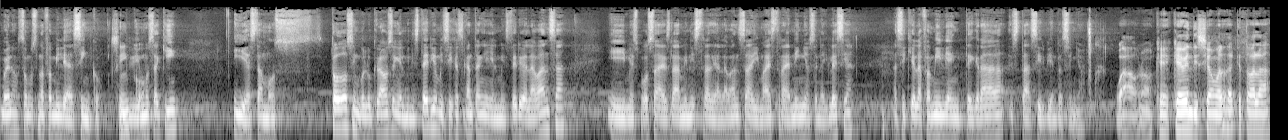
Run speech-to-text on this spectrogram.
bueno, somos una familia de cinco. cinco. Vivimos aquí y estamos todos involucrados en el ministerio. Mis hijas cantan en el Ministerio de Alabanza y mi esposa es la ministra de alabanza y maestra de niños en la iglesia. Así que la familia integrada está sirviendo al Señor. Wow, ¿no? qué, qué bendición, ¿verdad? Que toda la,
